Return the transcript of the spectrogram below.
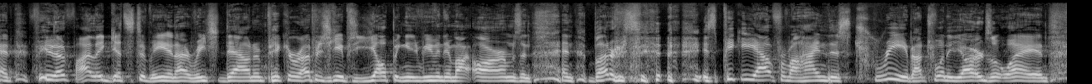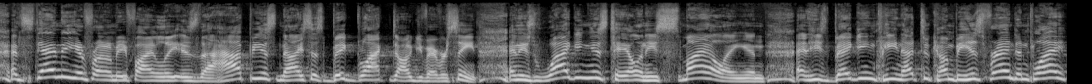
And Peanut finally gets to me, and I reach down and pick her up, and she keeps yelping even in my arms. And, and Butters is peeking out from behind this tree about 20 yards away. And, and standing in front of me finally is the happiest, nicest big black dog you've ever seen. And he's wagging his tail and he's smiling and, and he's begging Peanut to come be his friend and play.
